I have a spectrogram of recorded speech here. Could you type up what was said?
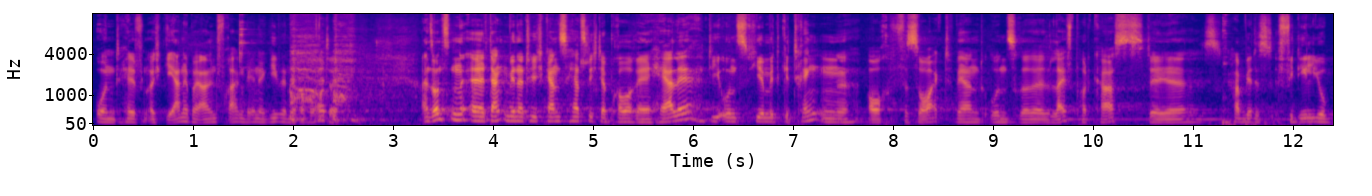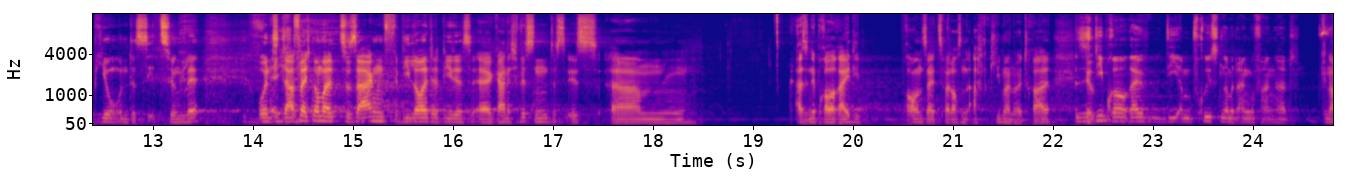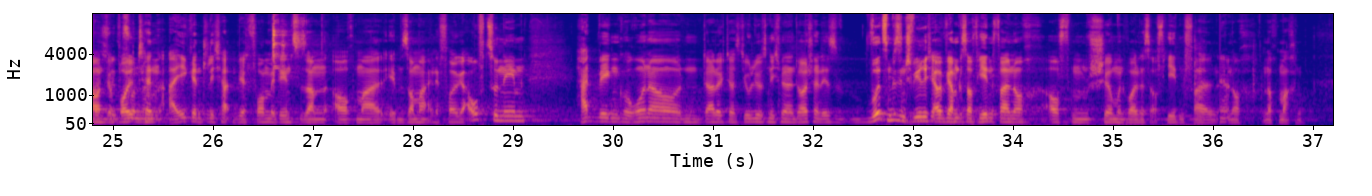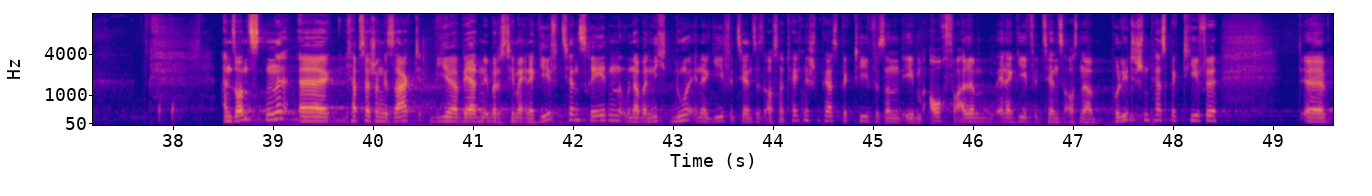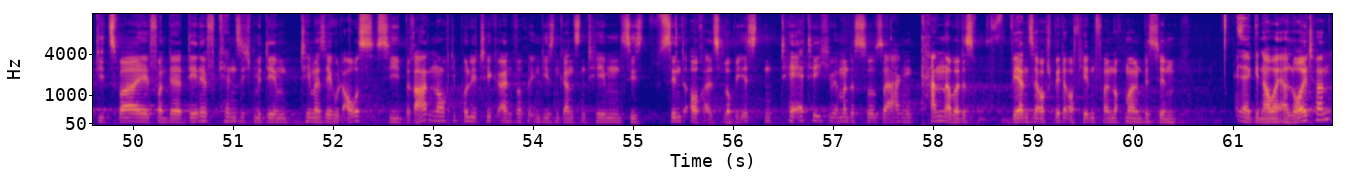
und helfen euch gerne bei allen Fragen der Energiewende auch weiter. Ansonsten äh, danken wir natürlich ganz herzlich der Brauerei Herle, die uns hier mit Getränken auch versorgt während unsere Live-Podcasts. Haben wir das Fidelio Bier und das Seezüngle. Und da vielleicht nochmal zu sagen, für die Leute, die das äh, gar nicht wissen, das ist ähm, also eine Brauerei, die brauen seit 2008 klimaneutral. Das ist die Brauerei, die am frühesten damit angefangen hat. Genau, und wir wollten eigentlich, hatten wir vor, mit denen zusammen auch mal im Sommer eine Folge aufzunehmen. Hat wegen Corona und dadurch, dass Julius nicht mehr in Deutschland ist, wurde es ein bisschen schwierig, aber wir haben das auf jeden Fall noch auf dem Schirm und wollen das auf jeden Fall Ja. noch, noch machen. Ansonsten, äh, ich habe es ja schon gesagt, wir werden über das Thema Energieeffizienz reden und aber nicht nur Energieeffizienz aus einer technischen Perspektive, sondern eben auch vor allem Energieeffizienz aus einer politischen Perspektive. Äh, Die zwei von der DNF kennen sich mit dem Thema sehr gut aus. Sie beraten auch die Politik einfach in diesen ganzen Themen. Sie sind auch als Lobbyisten tätig, wenn man das so sagen kann, aber das werden sie auch später auf jeden Fall noch mal ein bisschen äh, genauer erläutern.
